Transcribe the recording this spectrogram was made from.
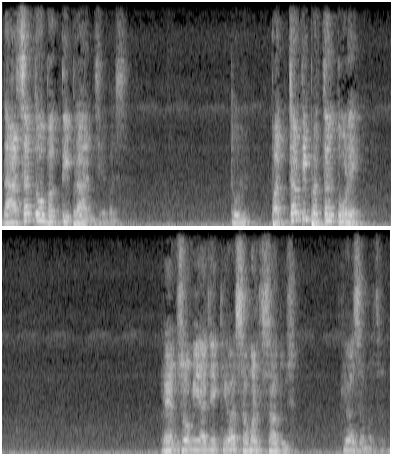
દાસત્વ ભક્તિ પ્રાણ છે બસ. તો પથ્થરથી પથ્થર તોડે. પ્રેમ સ્વામી આજે કેવા સમર્થ સાધુ છે. કેવા સમર્થ સાધુ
